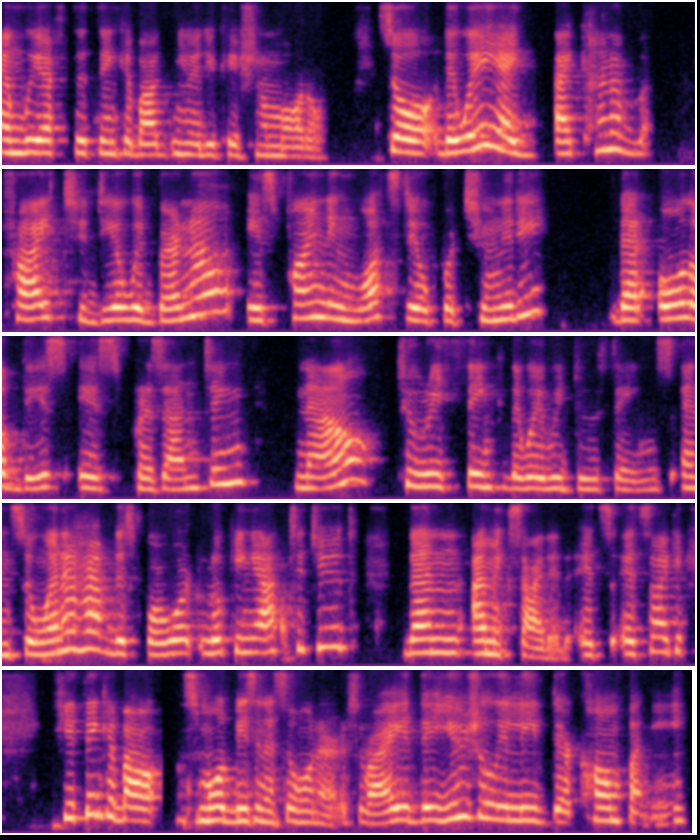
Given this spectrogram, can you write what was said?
and we have to think about new educational model. So the way I, I kind of try to deal with burnout is finding what's the opportunity that all of this is presenting now to rethink the way we do things. And so when i have this forward looking attitude then i'm excited. It's it's like if you think about small business owners right? They usually leave their company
